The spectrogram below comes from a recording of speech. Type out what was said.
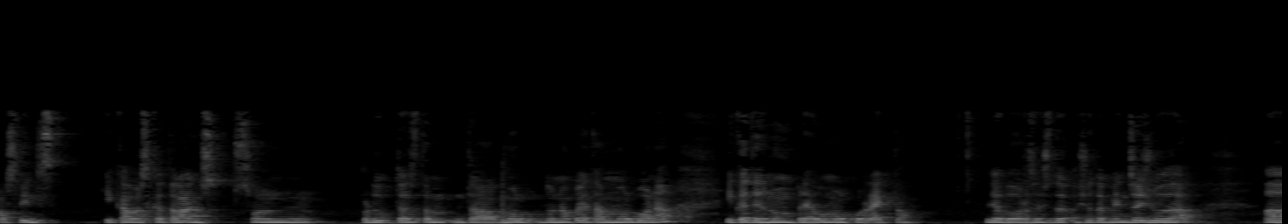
els vins i caves catalans són productes d'una qualitat molt bona i que tenen un preu molt correcte. Llavors, això, això també ens ajuda a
